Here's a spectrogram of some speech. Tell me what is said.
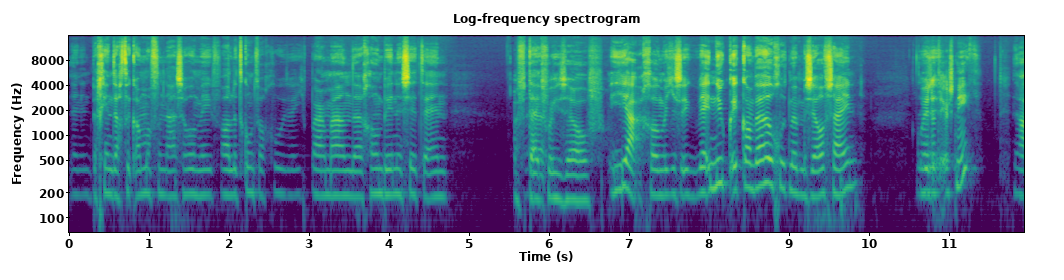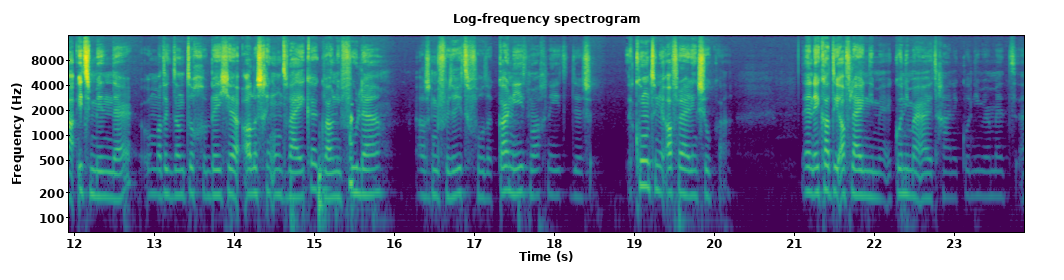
En in het begin dacht ik allemaal van, nou, zal wel meevallen, het komt wel goed. Weet je, een paar maanden gewoon binnen zitten en Even tijd Eh, voor jezelf. ja, gewoon weet je, ik weet nu, ik kan wel heel goed met mezelf zijn. Kon je Dus dat eerst niet? Nou, iets minder, omdat ik dan toch een beetje alles ging ontwijken. Ik wou niet voelen. Als ik me verdrietig voelde, kan niet, mag niet. Dus continu afleiding zoeken. En ik had die afleiding niet meer. Ik kon niet meer uitgaan. Ik kon niet meer met eh,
